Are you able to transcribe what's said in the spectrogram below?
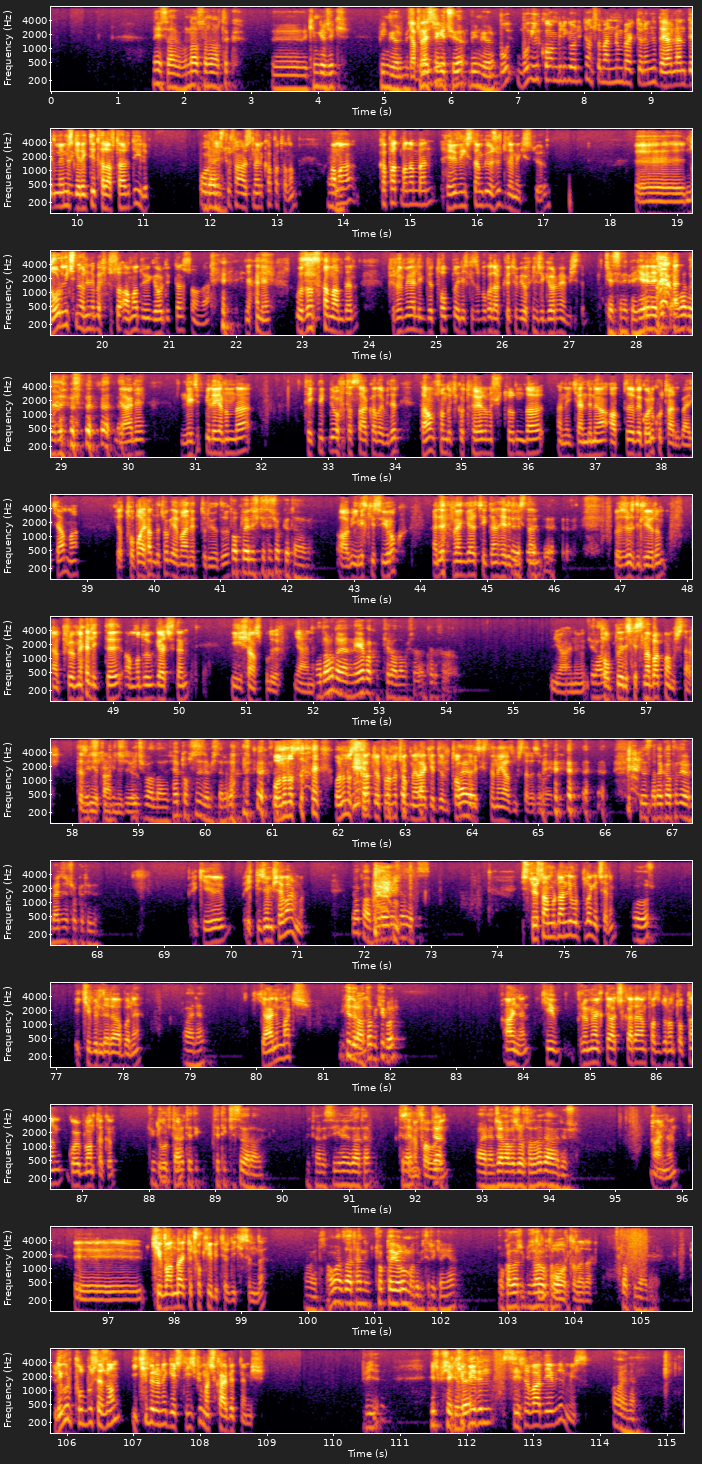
Neyse abi bundan sonra artık e, kim gelecek Bilmiyorum. Ya Kim ismi geçiyor bilmiyorum. Bu, bu ilk 11'i gördükten sonra ben Nürnberg dönemini değerlendirmemiz gerektiği taraftar değilim. O yüzden istiyorsan Arsenal'i kapatalım. Evet. Ama kapatmadan ben Harry Winks'ten bir özür dilemek istiyorum. Ee, Norwich'in önüne belosu Amadu'yu gördükten sonra yani uzun zamandır Premier Lig'de topla ilişkisi bu kadar kötü bir oyuncu görmemiştim. Kesinlikle. Yeni Necip Amadu. yani Necip bile yanında teknik bir orta saha kalabilir. Tamam son dakika Torreira'nın şutunda hani kendini attığı ve golü kurtardı belki ama ya top ayağında çok emanet duruyordu. Topla ilişkisi çok kötü abi. Abi ilişkisi yok. Hani ben gerçekten Harry Winks'ten özür diliyorum. Yani Premier Lig'de Amadou gerçekten iyi şans buluyor yani. Adamı da yani neye bakıp kiralamışlar enteresan. Yani Kiralık. topla ilişkisine bakmamışlar hiç, diye tahmin hiç, ediyorum. Hiç vallahi. Hep topsuz izlemişler herhalde. onun o, onun o scout raporunu çok merak ediyorum. Topla Aynen. ne yazmışlar acaba diye. Sana katılıyorum. Bence de çok kötüydü. Peki ekleyeceğim bir şey var mı? Yok abi buraya geçebiliriz. İstiyorsan buradan Liverpool'a geçelim. Olur. 2-1'lere abone. Aynen. Yani maç 2 duran top 2 gol. Aynen. Ki Premier Lig'de açık ara en fazla duran toptan gol bulan takım. Çünkü Liverpool. iki tane tetik, tetikçisi var abi. Bir tanesi yine zaten Trent, Senin favorin. Can, aynen can alıcı ortalığına devam ediyor. Aynen. Ee, ki Van Dijk de çok iyi bitirdi ikisinde. Evet ama zaten çok da yorulmadı bitirirken ya. O kadar güzel ortalar. O ortalara. Çok güzeldi. Liverpool bu sezon 2-1 öne geçti. Hiçbir maçı kaybetmemiş. Bir hiçbir şekilde 2-1'in sihri var diyebilir miyiz? Aynen.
